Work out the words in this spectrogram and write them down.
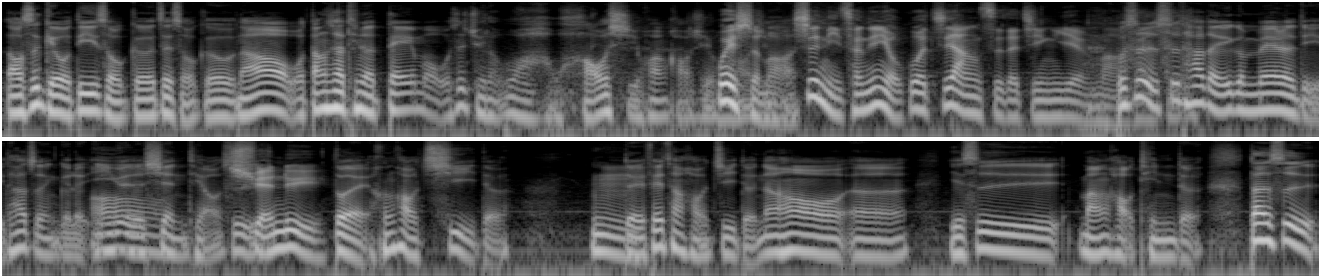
老师给我第一首歌这首歌，然后我当下听了 demo，我是觉得哇，我好喜欢，好喜欢。为什么？是你曾经有过这样子的经验吗？不是，是它的一个 melody，它整个的音乐的线条是、旋律，对，很好记的，嗯，对，非常好记的。然后呃，也是蛮好听的。但是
